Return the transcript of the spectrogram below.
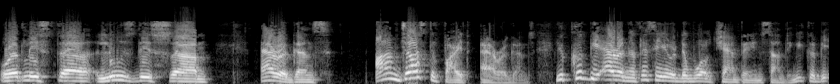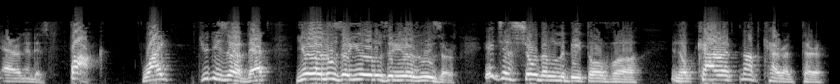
or at least uh, lose this um, arrogance unjustified arrogance. You could be arrogant. Let's say you're the world champion in something. You could be arrogant as fuck. Why? You deserve that. You're a loser. You're a loser. You're a loser. It just showed a little bit of, uh, you know, character, not character,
